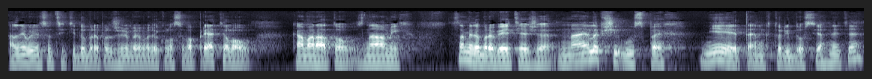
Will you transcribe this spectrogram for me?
ale nebudem sa cítiť dobre, pretože nebudem mať okolo seba priateľov, kamarátov, známych. Sami dobre viete, že najlepší úspech nie je ten, ktorý dosiahnete,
